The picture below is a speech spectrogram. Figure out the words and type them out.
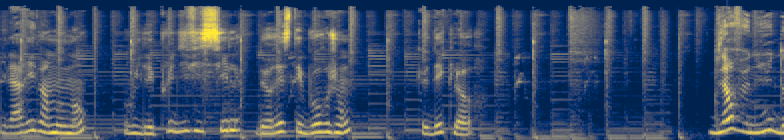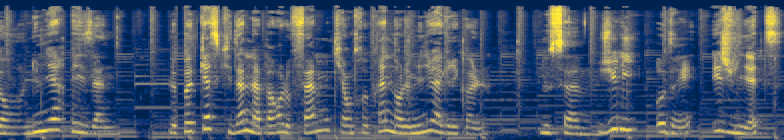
il arrive un moment où il est plus difficile de rester bourgeon que d'éclore. Bienvenue dans Lumière paysanne, le podcast qui donne la parole aux femmes qui entreprennent dans le milieu agricole. Nous sommes Julie, Audrey et Juliette,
